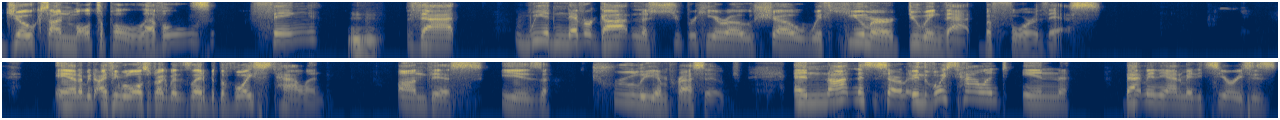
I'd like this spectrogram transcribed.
jokes on multiple levels thing mm-hmm. that we had never gotten a superhero show with humor doing that before this. And I mean, I think we'll also talk about this later, but the voice talent on this is truly impressive. And not necessarily, I mean, the voice talent in Batman the Animated Series is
